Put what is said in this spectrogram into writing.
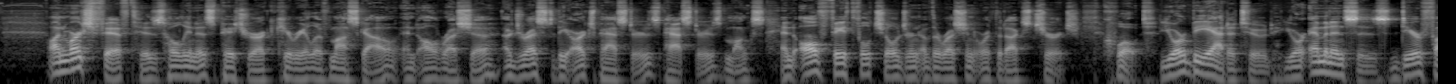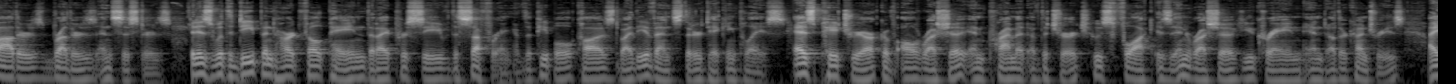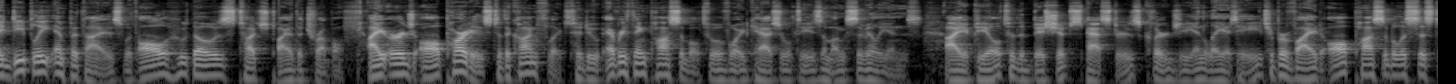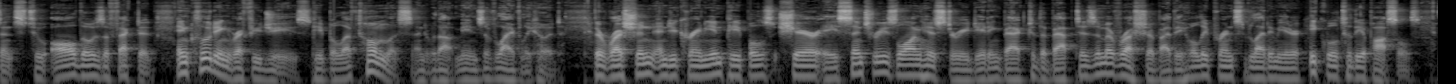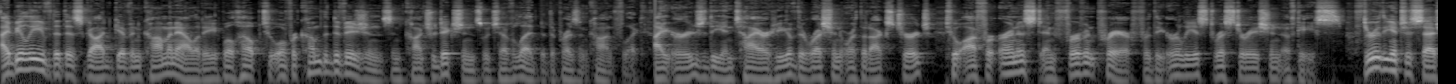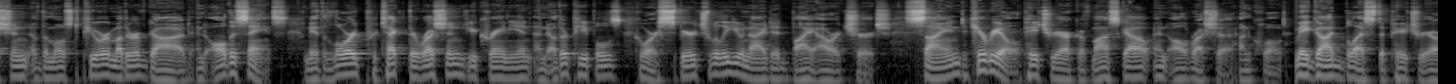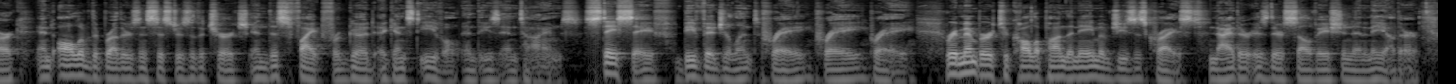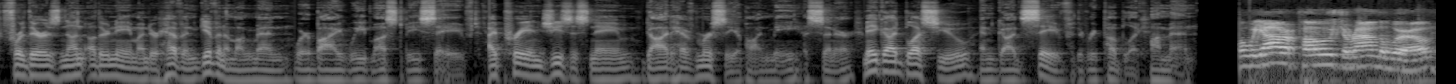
On March 5th, His Holiness Patriarch Kirill of Moscow and all Russia addressed the archpastors, pastors, monks, and all faithful children of the Russian Orthodox Church. Quote, Your beatitude, your eminences, dear fathers, brothers, and sisters, it is with deep and heartfelt pain that I perceive the suffering of the people caused by the events that are taking place. As Patriarch of all Russia and Primate of the Church, whose flock is in Russia, Ukraine, and other countries, I deeply empathize with all who those touched by the trouble. I urge all parties to the conflict to do everything possible to avoid casualties among civilians. I appeal to the bishops, pastors, clergy, and laity to provide all possible assistance to all those affected, including refugees, people left homeless and without means of livelihood. The Russian and Ukrainian peoples share a centuries long history dating back to the baptism of Russia by the Holy Prince Vladimir, equal to the apostles. I believe that this God given commonality will help to overcome the divisions and contradictions which have led to the present conflict. I urge the entirety of the Russian Orthodox Church to offer earnest and fervent prayer for the earliest restoration of peace. Through the intercession of the most pure Mother of God and all the saints, may the Lord protect the Russian, Ukrainian, and other peoples who are spiritually united by our church. Signed, Kirill, Patriarch of Moscow and all Russia. Unquote. May God bless the Patriarch and all of the brothers and sisters of the church in this fight for good against evil in these end times. Stay safe, be vigilant, pray, pray, pray. Remember to call upon the name of Jesus Christ. Neither is there salvation in any other. For there is none other name under heaven given among men whereby we must be saved. I pray in Jesus' name, God have mercy upon me, a sinner. May God bless you and God save the Republic. Amen. For we are opposed around the world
